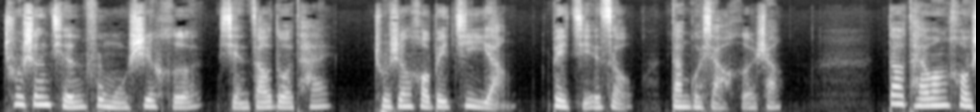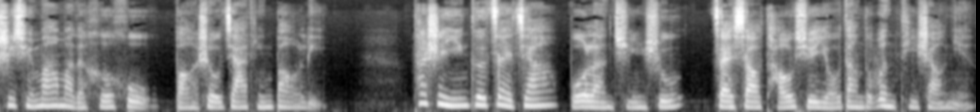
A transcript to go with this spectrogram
出生前父母失和，险遭堕胎；出生后被寄养，被劫走，当过小和尚。到台湾后失去妈妈的呵护，饱受家庭暴力。他是一个在家博览群书，在校逃学游荡的问题少年。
